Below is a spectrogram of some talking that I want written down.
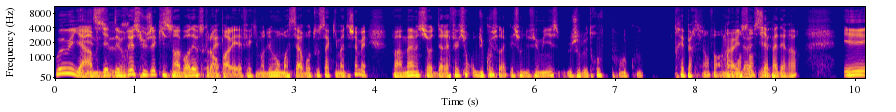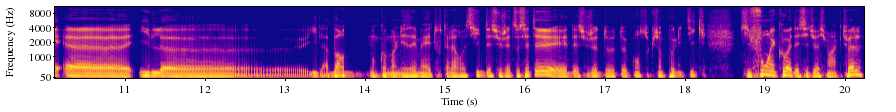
Oui, oui, il y a, un- y a des vrais sujets qui sont abordés, parce que là, Ouais. on parlait effectivement de l'humour. Moi, c'est avant tout ça qui m'a touché, mais enfin, même sur des réflexions, du coup, sur la question du féminisme, je le trouve pour le coup très pertinent, enfin, à Ouais, mon il sens, il n'y il a a- pas d'erreur. Et euh, il, euh, il aborde, donc, comme on le disait, mais tout à l'heure aussi, des sujets de société et des sujets de, de construction politique qui font écho à des situations actuelles.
